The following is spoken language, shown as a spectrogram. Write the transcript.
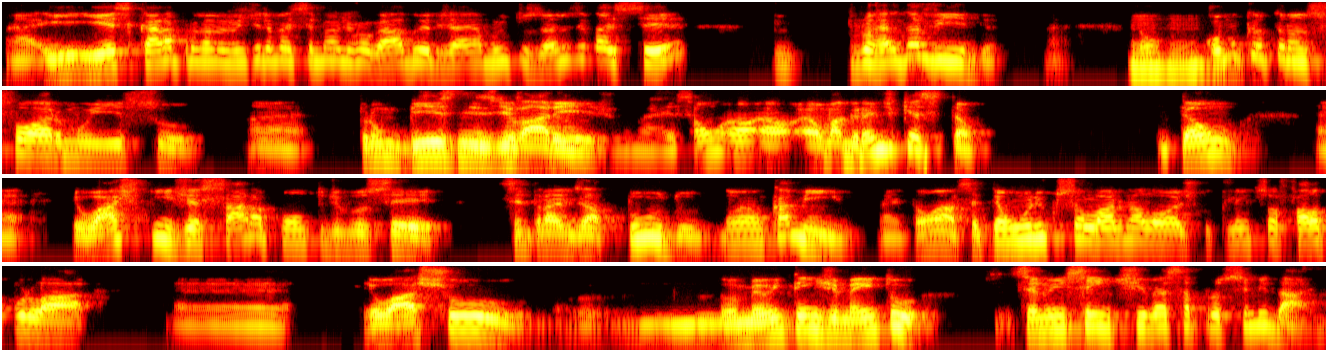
Né? E, e, esse cara provavelmente ele vai ser meu advogado, ele já é há muitos anos e vai ser para o resto da vida. Então, uhum. como que eu transformo isso é, para um business de varejo? Né? Essa é, um, é, é uma grande questão. Então, é, eu acho que engessar a ponto de você centralizar tudo não é um caminho. Né? Então, ah, você tem um único celular analógico, o cliente só fala por lá. É, eu acho, no meu entendimento, você não incentiva essa proximidade.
